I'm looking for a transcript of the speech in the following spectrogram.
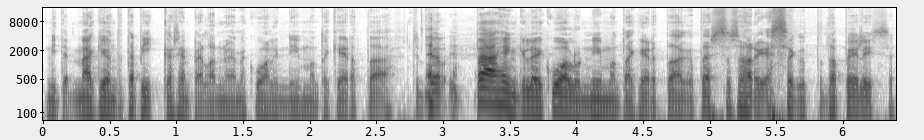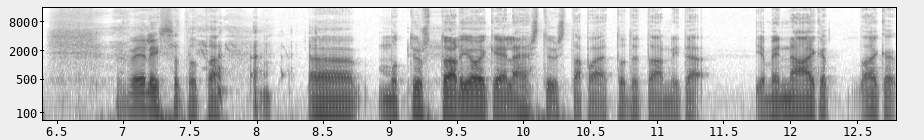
mitä, mäkin olen tätä pikkasen pelannut ja mä kuolin niin monta kertaa. Se pel- päähenkilö ei kuollut niin monta kertaa tässä sarjassa kuin tuota pelissä. pelissä tota, mutta just tämä oli oikea lähestymistapa, että otetaan niitä ja mennään aika, aika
